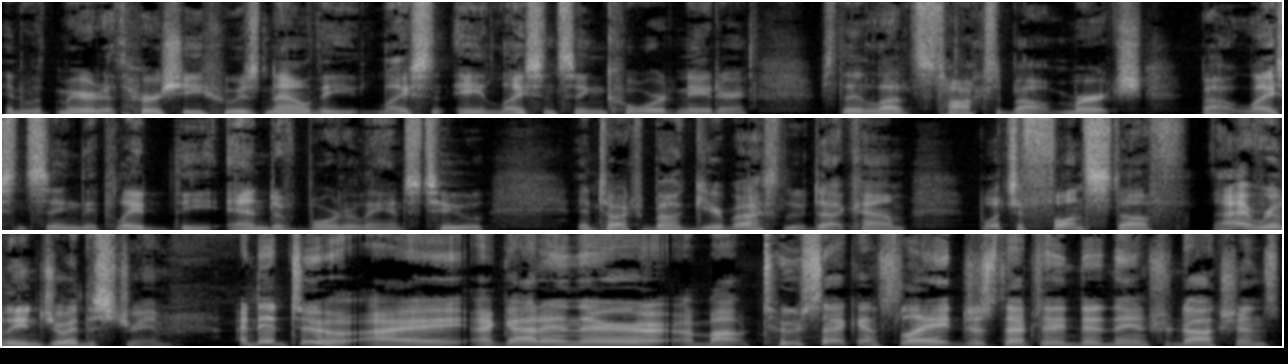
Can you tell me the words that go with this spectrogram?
and with Meredith Hershey, who is now the license a licensing coordinator. So they had lots of talks about merch, about licensing. They played the end of Borderlands 2 and talked about GearboxLoot.com. Bunch of fun stuff. I really enjoyed the stream. I did too. I, I got in there about two seconds late, just after they did the introductions.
